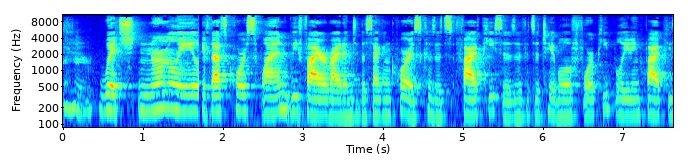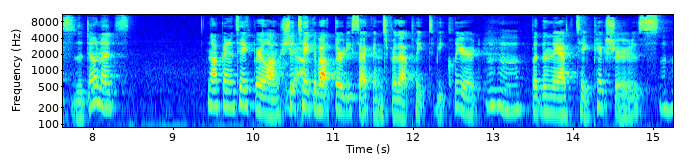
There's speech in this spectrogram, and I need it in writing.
Mm-hmm. Which normally, if that's course one, we fire right into the second course because it's five pieces. If it's a table of four people eating five pieces of donuts, not going to take very long. Should Yeah. take about 30 seconds for that plate to be cleared. Mm-hmm. But then they have to take pictures mm-hmm.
